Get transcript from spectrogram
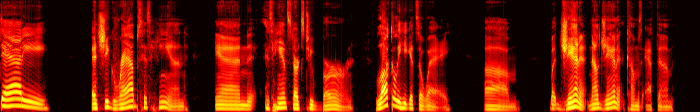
Daddy. And she grabs his hand and his hand starts to burn. Luckily he gets away. Um but Janet, now Janet comes at them.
